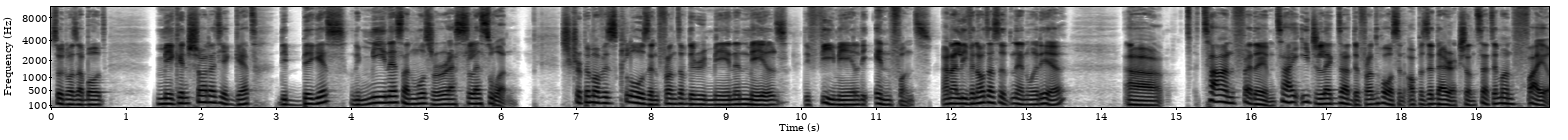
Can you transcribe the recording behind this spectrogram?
So it was about making sure that you get the biggest, the meanest, and most restless one. Strip him of his clothes in front of the remaining males, the female, the infants. And I'm leaving out a certain N word here. Uh, tar and feather him, tie each leg to a different horse in opposite direction, set him on fire,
